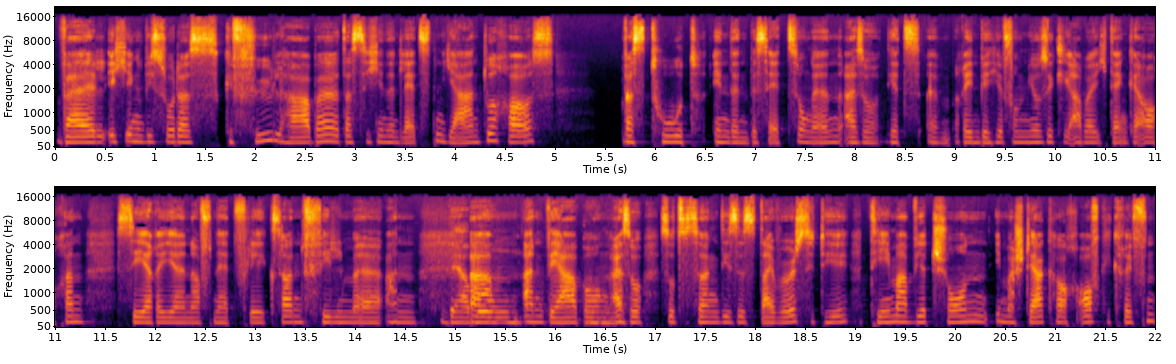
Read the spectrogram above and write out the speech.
weil ich irgendwie so das Gefühl habe, dass sich in den letzten Jahren durchaus was tut in den Besetzungen. Also jetzt ähm, reden wir hier vom Musical, aber ich denke auch an Serien auf Netflix, an Filme, an Werbung. Ähm, an Werbung. Mhm. Also sozusagen dieses Diversity-Thema wird schon immer stärker auch aufgegriffen.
